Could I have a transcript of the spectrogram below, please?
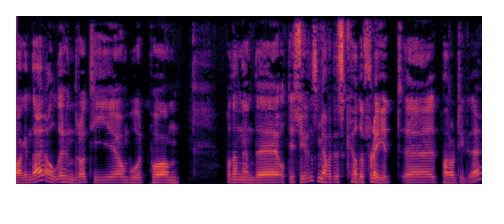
dagen der. Alle 110 om bord på på den nevnte 87, som jeg faktisk hadde fløyet eh, et par år tidligere.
